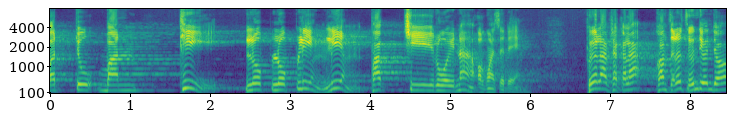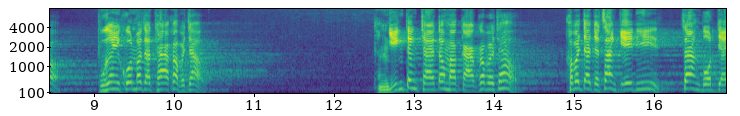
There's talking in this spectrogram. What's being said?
ปัจจุบันที่หลบหลบเลี่ยงเลี่ยงผักชีโรยหน้าออกมาแสดง เพื่อรับชักการะความสรรเสริญเดือนยอเพื่อให้คนมาศรัทธาข้าพเจ้า ทั้งหญิงทั้งชายต้องมากราบข้าพเจ้าข้าพเจ้าจะสร้างเจดีย์สร้างโบสถ์ใหญ่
